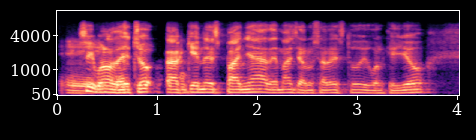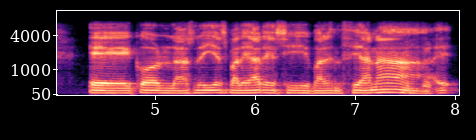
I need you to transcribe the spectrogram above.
Eh, sí, bueno, de hecho, aquí en España, además, ya lo sabes tú, igual que yo, eh, con las leyes baleares y valenciana, sí.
